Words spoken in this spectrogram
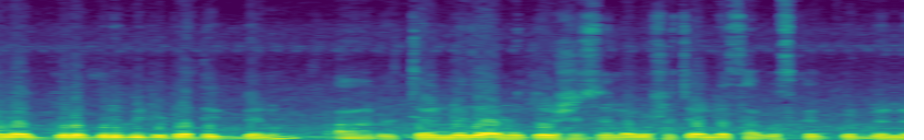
সবাই পুরোপুরি ভিডিওটা দেখবেন। আর চ্যানেলে যারা নতুন এসেছেন, অবশ্যই চ্যানেলটা সাবস্ক্রাইব করবেন।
